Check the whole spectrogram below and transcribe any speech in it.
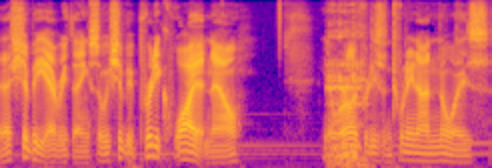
Okay, that should be everything. So we should be pretty quiet now. Yeah, we're only producing 29 noise.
